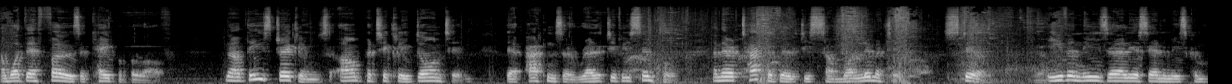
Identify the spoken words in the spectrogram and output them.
and what their foes are capable of. Now, these Dreglings aren't particularly daunting, their patterns are relatively simple, and their attack ability somewhat limited. Still, Yeah. even these earliest enemies can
